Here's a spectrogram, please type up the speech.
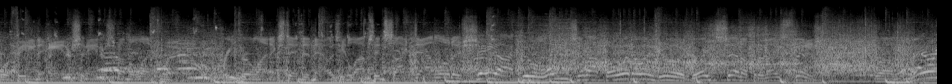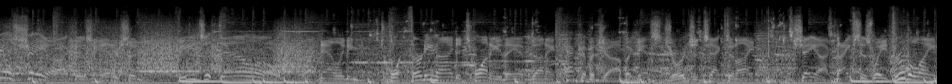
before feeding to Anderson. Anderson on the left wing. Free throw line extended now as he lobs inside down low to Shayok, who lays it up oh, the window oh, and good. Great setup and a nice finish from Marial Shayok as Anderson feeds it down low. Right now leading 39 to 20. They have done a heck of a job against Georgia Tech tonight. Shayok knifes his way through the lane,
